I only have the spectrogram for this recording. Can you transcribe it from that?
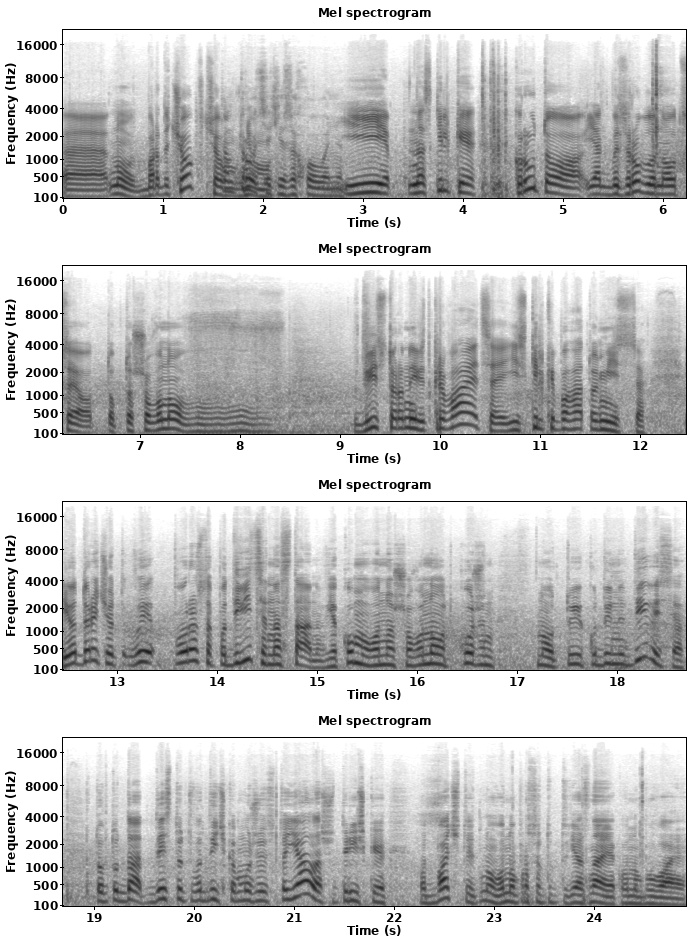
е, ну, бардачок в цьому. Там тросики заховані. І наскільки круто якби зроблено оце. От. Тобто, що воно в, в- дві сторони відкривається і скільки багато місця. І от, до речі, от ви просто подивіться на стан, в якому воно, що воно от кожен, ну ти куди не дивишся. Тобто, да, десь тут водичка може стояла, що трішки, от бачите, ну воно просто тут, я знаю, як воно буває.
